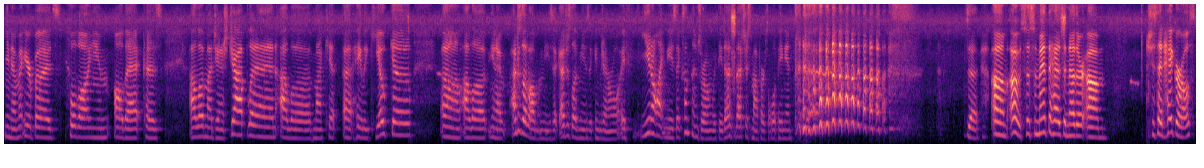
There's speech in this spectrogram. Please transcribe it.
you know, my earbuds, full volume, all that, because I love my Janis Joplin. I love my uh, Hayley Kiyoko. Um, I love, you know, I just love all my music. I just love music in general. If you don't like music, something's wrong with you. That's that's just my personal opinion. so, um, oh, so Samantha has another. Um, she said, "Hey girls,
